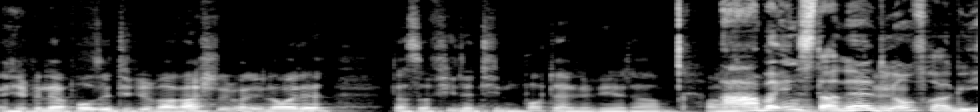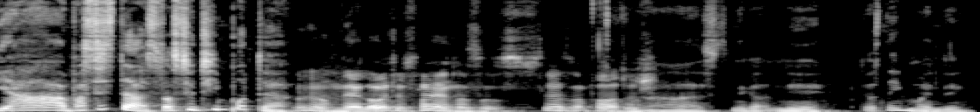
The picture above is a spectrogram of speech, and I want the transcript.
Ich bin ja positiv überrascht über die Leute, dass so viele Team Butter gewählt haben. Ah, bei Insta, ne? Die Umfrage. Ja, was ist das? Was für Team Butter? Ja, mehr Leute feiern das. Das ist sehr sympathisch. Ah, das ist, nee, das ist nicht mein Ding.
